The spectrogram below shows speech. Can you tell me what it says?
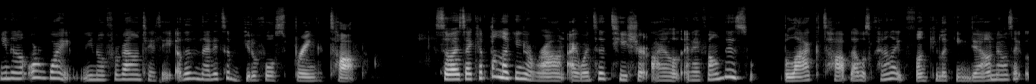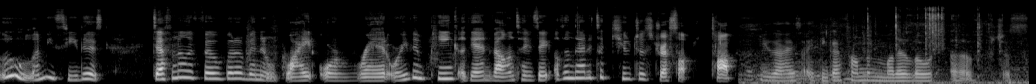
you know, or white, you know, for Valentine's Day. Other than that, it's a beautiful spring top. So as I kept on looking around, I went to the t-shirt aisle and I found this black top that was kind of like funky looking down. And I was like, ooh, let me see this. Definitely it would have been in white or red or even pink, again, Valentine's Day. Other than that, it's a cute just dress up top. You guys, I think I found the mother load of just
